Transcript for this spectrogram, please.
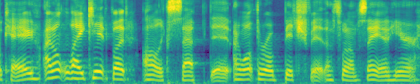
okay. I don't like it, but I'll accept it. I won't throw a bitch fit. That's what I'm saying here.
